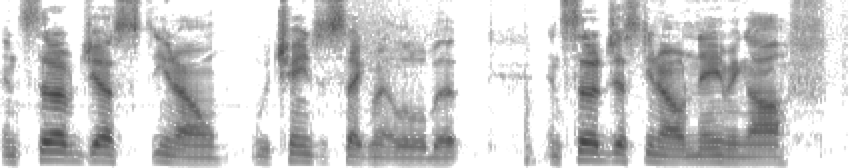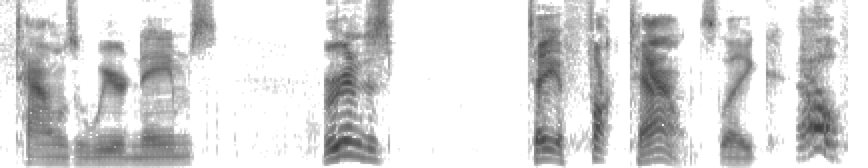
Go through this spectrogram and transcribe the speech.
instead of just, you know, we changed the segment a little bit. Instead of just, you know, naming off towns with weird names, we're going to just tell you fuck towns. Like Help!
